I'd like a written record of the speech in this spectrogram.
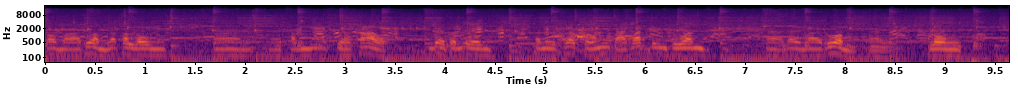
ก็มาร่วมแล้วก็ลงทำเกี่ยวข้าวด้วยตนเองก็มีพระสงฆ์จากวัดบึงทวนได้มาร่วมลงแข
